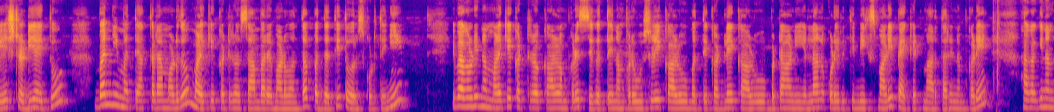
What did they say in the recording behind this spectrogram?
ಪೇಸ್ಟ್ ರೆಡಿ ಆಯಿತು. ಬನ್ನಿ ಮತ್ತೆ ಆ ಮಾಡೋದು. ಮೊಳಕೆ ಕಟ್ಟಿರೋ ಸಾಂಬಾರು ಮಾಡುವಂಥ ಪದ್ಧತಿ ತೋರಿಸ್ಕೊಡ್ತೀನಿ. ಇವಾಗ ನೋಡಿ ನಮ್ಮ ಮೊಳಕೆ ಕಟ್ಟಿರೋ ಕಾಳು ನಮ್ಮ ಕಡೆ ಸಿಗುತ್ತೆ. ನಮ್ಮ ಕಡೆ ಉಸಳಿ ಕಾಳು, ಮತ್ತು ಕಡಲೆಕಾಳು ಬಟಾಣಿ ಎಲ್ಲನೂ ಕೂಡ ಈ ರೀತಿ ಮಿಕ್ಸ್ ಮಾಡಿ ಪ್ಯಾಕೆಟ್ ಮಾರ್ತಾರೆ ನಮ್ಮ ಕಡೆ. ಹಾಗಾಗಿ ನಾನು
